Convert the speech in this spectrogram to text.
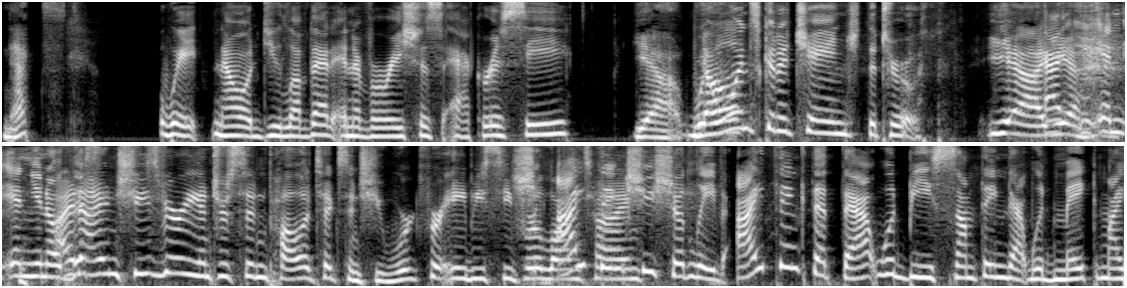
Next. Wait, now do you love that and a voracious accuracy? Yeah. Well, no one's going to change the truth. Yeah, I- yeah. and- and, you know, and, this- and she's very interested in politics and she worked for ABC for a long I time. I think she should leave. I think that that would be something that would make my.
